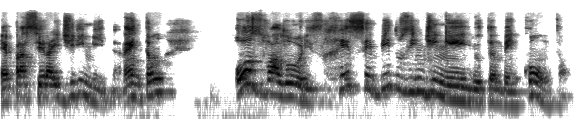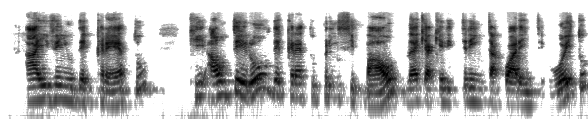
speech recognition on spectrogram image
é, para ser aí dirimida. Né? Então, os valores recebidos em dinheiro também contam. Aí vem o decreto, que alterou o decreto principal, né, que é aquele 3048,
